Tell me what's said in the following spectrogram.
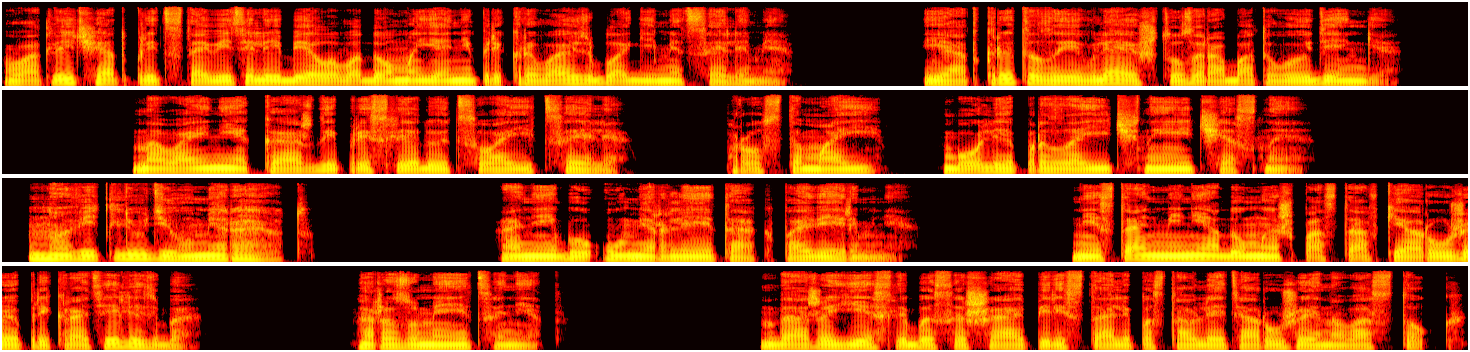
В отличие от представителей Белого дома, я не прикрываюсь благими целями. Я открыто заявляю, что зарабатываю деньги. На войне каждый преследует свои цели. Просто мои, более прозаичные и честные. Но ведь люди умирают. Они бы умерли и так, поверь мне. Не стань меня, думаешь, поставки оружия прекратились бы? Разумеется, нет. Даже если бы США перестали поставлять оружие на Восток,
